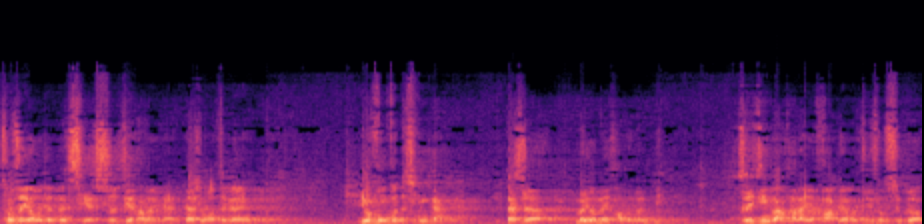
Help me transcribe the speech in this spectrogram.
从此以后，我就跟写诗结上了缘。但是我这个人有丰富的情感，但是没有美好的文笔，所以尽管后来也发表过几首诗歌，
